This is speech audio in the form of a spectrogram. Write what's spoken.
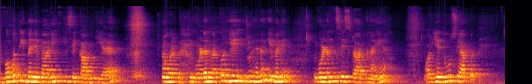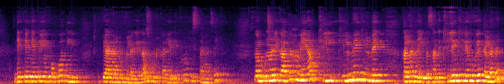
बहुत ही मैंने बारीकी से काम किया है। और गोल्डन वर्क और ये जो है ना, ये मैंने गोल्डन से स्टार बनाए हैं। और ये दूर से आप देखेंगे तो ये बहुत ही प्यारा लुक लगेगा, सूट का, ये देखो, इस तरह से। और उन्होंने कहा था, हमें ना खिल, खिलमे खिलमे कलर नहीं पसंद, खिले खिले हुए कलर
